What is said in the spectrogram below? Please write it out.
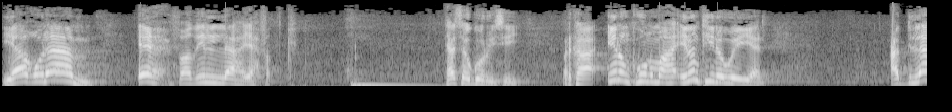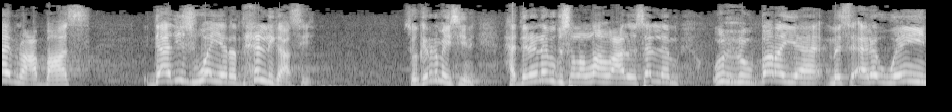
yaa ghulaam ixfad illaah yaxfadk taasaa marka inankuuna maaha inantiina weeyaan. Cabdillaahi ibnu cabbaas da'diisu way yarad xilligaasi. Soo garan maysiin. Haddana nebigu sala allahu calay wasalam wuxuu barayaa mas'alo weyn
